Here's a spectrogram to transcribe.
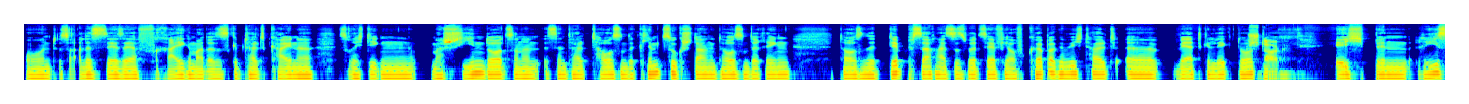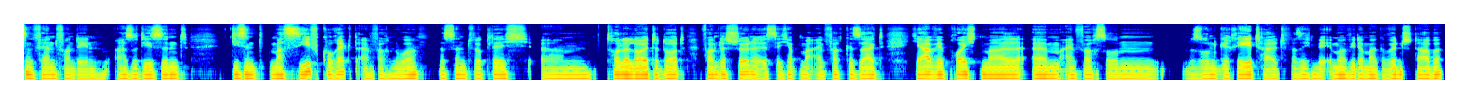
und ist alles sehr, sehr frei gemacht. Also es gibt halt keine so richtigen Maschinen dort, sondern es sind halt tausende Klimmzugstangen, tausende Ringen, tausende Dip-Sachen. Also es wird sehr viel auf Körpergewicht halt äh, Wert gelegt dort. Stark. Ich bin Riesenfan von denen. Also die sind, die sind massiv korrekt einfach nur. Das sind wirklich ähm, tolle Leute dort. Vor allem das Schöne ist, ich habe mal einfach gesagt, ja, wir bräuchten mal ähm, einfach so ein, so ein Gerät halt, was ich mir immer wieder mal gewünscht habe.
